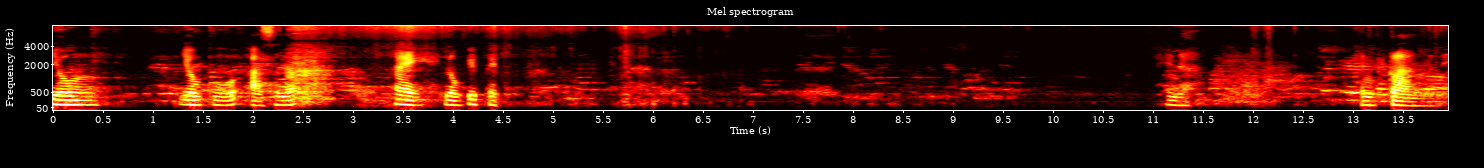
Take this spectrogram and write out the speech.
โยมโยมปูอาสนะให้หลวงพี่เป็ดเห็นนะเป็นกลางเลย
